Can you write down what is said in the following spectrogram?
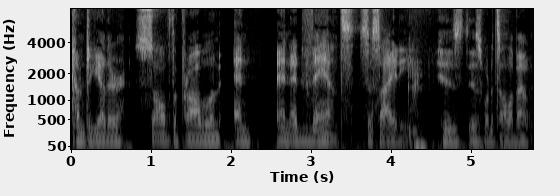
come together, solve the problem, and and advance society is is what it's all about.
